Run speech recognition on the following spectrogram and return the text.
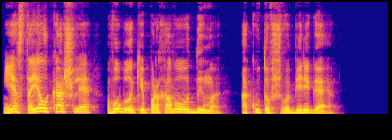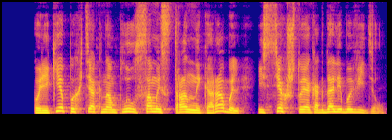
Я стоял кашляя в облаке порохового дыма, окутавшего берега. По реке пыхтя к нам плыл самый странный корабль из тех, что я когда-либо видел.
